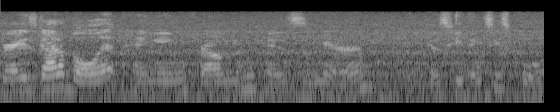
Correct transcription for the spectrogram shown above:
Gray's got a bullet hanging from his mirror because he thinks he's cool.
